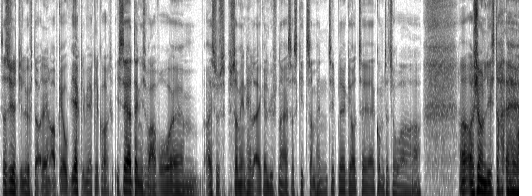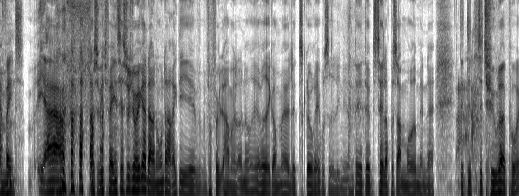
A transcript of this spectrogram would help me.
så synes jeg, at de løfter den opgave virkelig, virkelig godt. Især Dennis Vavro, øh, og jeg synes som end heller ikke, at Lyftner er så skidt, som han tit bliver gjort til kommentatorer og, og, og journalister. Og øhm, fans. Ja, for så vidt fans. Jeg synes jo ikke, at der er nogen, der rigtig øh, forfølger ham eller noget. Jeg ved ikke om uh, lidt skriveri på sidelinjen, om det, det tæller på samme måde, men uh, det, det, det, tvivler jeg på.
